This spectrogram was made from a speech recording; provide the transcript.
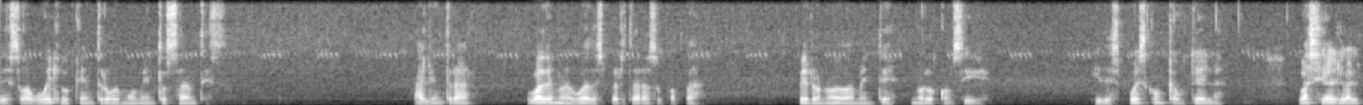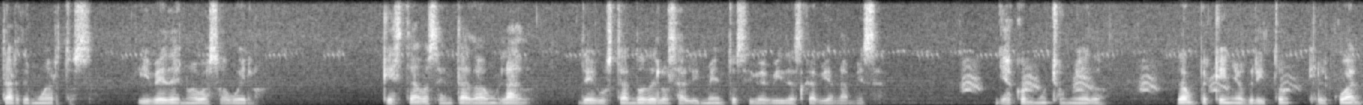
de su abuelo que entró momentos antes. Al entrar, va de nuevo a despertar a su papá, pero nuevamente no lo consigue. Y después con cautela va hacia el altar de muertos y ve de nuevo a su abuelo, que estaba sentado a un lado, degustando de los alimentos y bebidas que había en la mesa. Ya con mucho miedo, da un pequeño grito, el cual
